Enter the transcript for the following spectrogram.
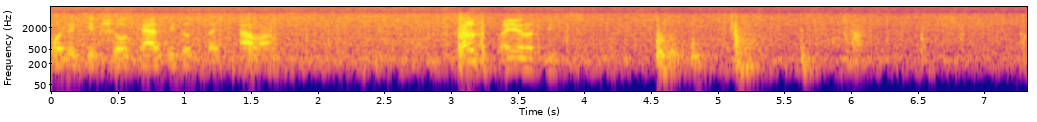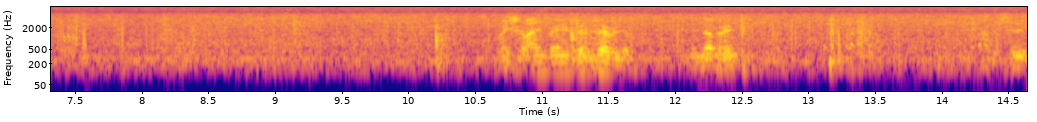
Możecie przy okazji dostać awans. Tak, panie rotmistrzu. Myślałem, panie Ferfewlu. Dzień dobry. Czy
